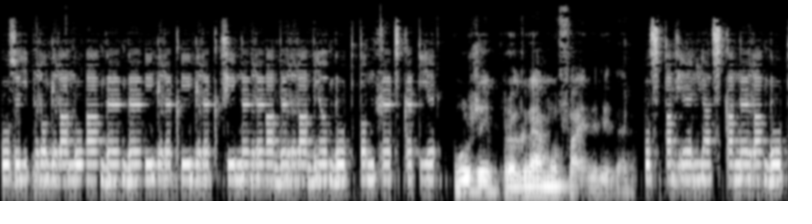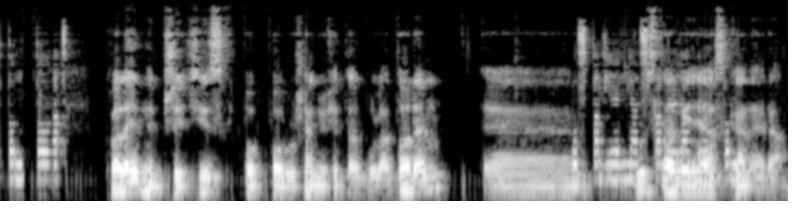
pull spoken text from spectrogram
Użyj programu button hashtag 1. Użyj programu Reader. Ustawienia skanera button to Kolejny przycisk po poruszeniu się tabulatorem e, Ustawienia ustawienia skanera.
